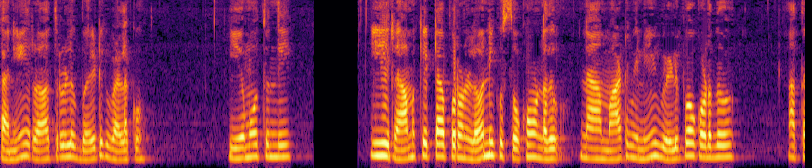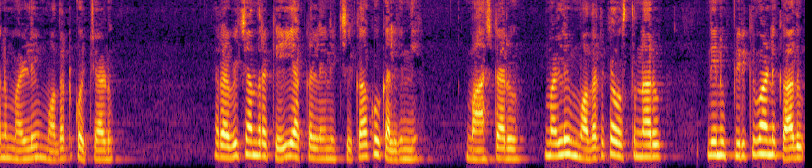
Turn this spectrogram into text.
కానీ రాత్రులు బయటకు వెళ్ళకు. ఏమవుతుంది? ఈ రామకిట్టాపురంలో నీకు సుఖం ఉండదు. నా మాట విని వెళ్ళిపోకూడదు. అతను మళ్ళీ మొదటకొచ్చాడు. రవిచంద్రకి అక్కడ లేని చికాకు కలిగింది. మాస్టారు మళ్ళీ మొదటకే వస్తున్నారు. నేను పిరికివాణ్ణి కాదు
